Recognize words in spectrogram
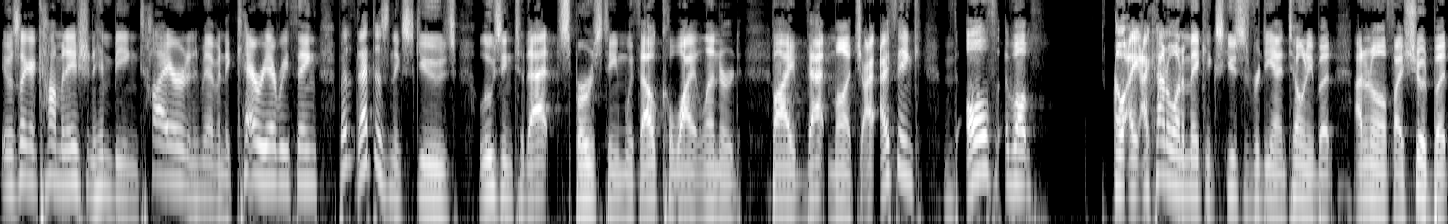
it was like a combination of him being tired and him having to carry everything. But that doesn't excuse losing to that Spurs team without Kawhi Leonard by that much. I, I think all well. Oh, I, I kind of want to make excuses for D'Antoni, but I don't know if I should. But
